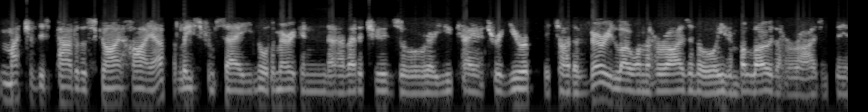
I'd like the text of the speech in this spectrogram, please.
much of this part of the sky high up, at least from, say, North American uh, latitudes or UK uh, through Europe. It's either very low on the horizon or even below the horizon. They,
